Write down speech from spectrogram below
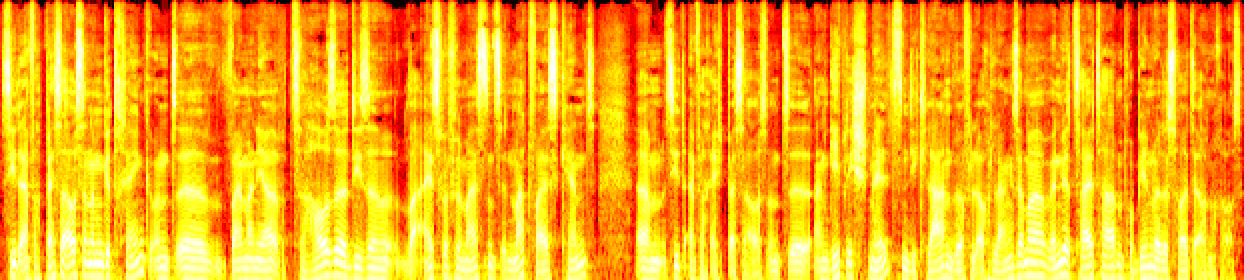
sieht einfach besser aus in einem Getränk und äh, weil man ja zu Hause diese Eiswürfel meistens in mattweiß kennt, ähm, sieht einfach echt besser aus und äh, angeblich schmelzen die klaren Würfel auch langsamer. Wenn wir Zeit haben, probieren wir das heute auch noch aus.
